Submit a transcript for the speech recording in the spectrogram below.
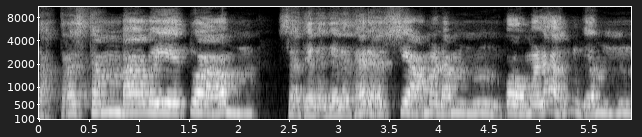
तत्रस्थं भावये त्वाम् സജലജലധരശ്യാമളം കോമളഹംഗം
